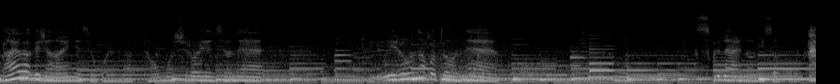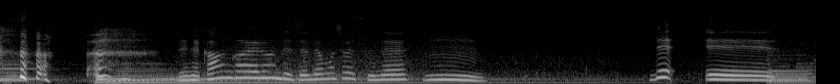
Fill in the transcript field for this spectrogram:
ないわけじゃないんですよこれ。また面白いですよね。いろんなことをねこう、うん少ないの味噌というかでね考えるんですよね。面白いですね。うん。で、えー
